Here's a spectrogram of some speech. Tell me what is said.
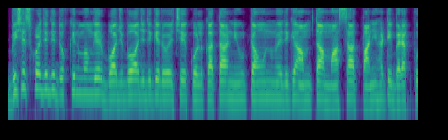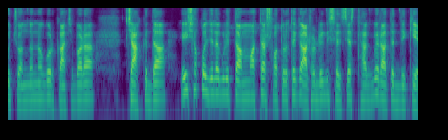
বিশেষ করে যদি দক্ষিণবঙ্গের বজবজ এদিকে রয়েছে কলকাতা নিউ টাউন এদিকে আমতা, মাসাদ, পানিহাটি, ব্যারাকপুর, চন্দননগর কাঁচপাড়া চাকদা, এই সকল জেলাগুলির তাপমাত্রা সতেরো থেকে আঠারো ডিগ্রি সেলসিয়াস থাকবে রাতের দিকে।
